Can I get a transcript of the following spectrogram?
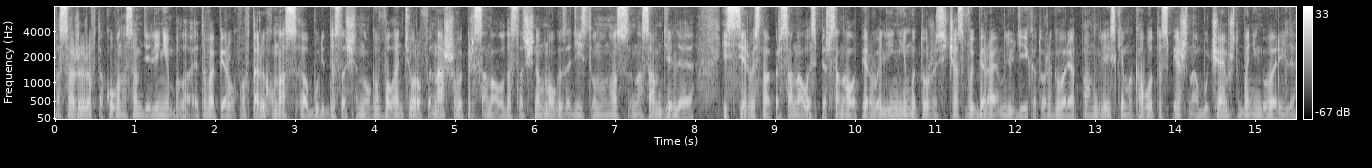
пассажиров такого на самом деле не было. Это во-первых. Во-вторых, у нас э, будет достаточно много волонтеров, и нашего персонала достаточно много задействовано. У нас на самом деле из сервисного персонала, из персонала первой линии мы тоже сейчас выбираем людей, которые говорят по-английски. Мы кого-то спешно обучаем, чтобы они говорили.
